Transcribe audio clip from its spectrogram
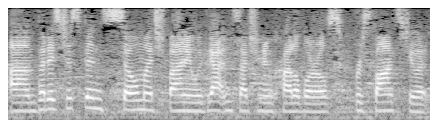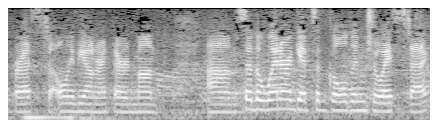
Um, but it's just been so much fun, and we've gotten such an incredible res- response to it for us to only be on our third month. Um, so the winner gets a golden joystick,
